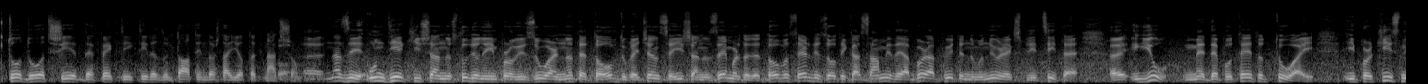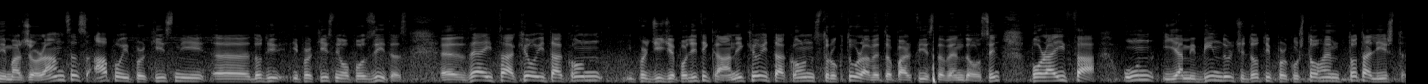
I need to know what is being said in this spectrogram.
këtu duhet të shihet defekti i këtij rezultati, ndoshta jo të kënaqshëm. Po, Nazi, unë dje kur isha në studion e improvizuar në Tetovë, duke qenë se isha në zemër të Tetovës, erdi zoti Kasami dhe ia bëra pyetjen në mënyrë eksplicite, ju me deputetët tuaj, i përkisni mazhorancës apo i përkisni, do t'i përkisni opozitës? Dhe ai tha, kjo i takon, përgjigje politikani, kjo i takon strukturave të partisë të vendosin, por ai tha, unë jam i bindur që do t'i përkushtohem totalisht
